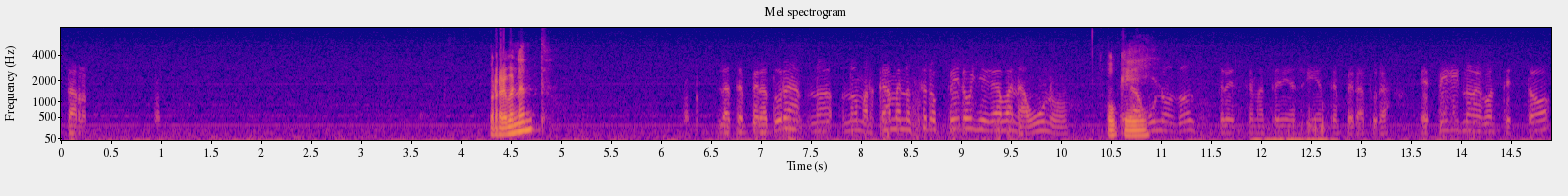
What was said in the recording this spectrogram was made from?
Está ro- Revenant. La temperatura no, no marcaba menos cero, pero llegaban a 1. Era 1, 2, 3 se mantenía así en temperatura. Spirit no me contestó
